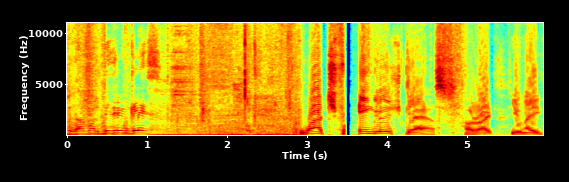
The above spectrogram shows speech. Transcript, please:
Cuidado con el vidrio inglés. Watch for English glass, all right? You may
